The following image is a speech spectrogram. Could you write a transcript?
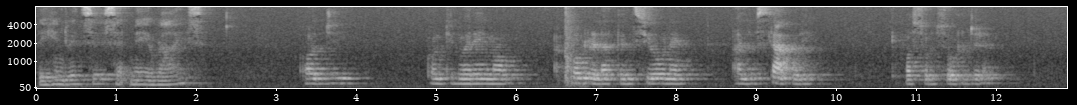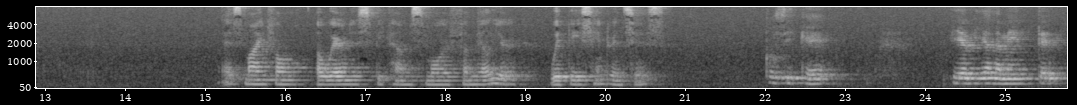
the hindrances that may arise. Oggi continueremo a porre l'attenzione agli ostacoli che possono sorgere. as mindful awareness becomes more familiar with these hindrances, così che via via la mente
